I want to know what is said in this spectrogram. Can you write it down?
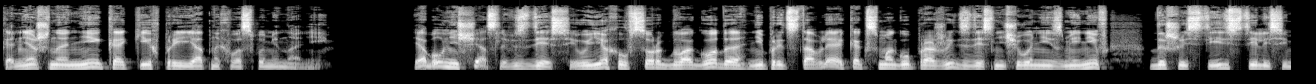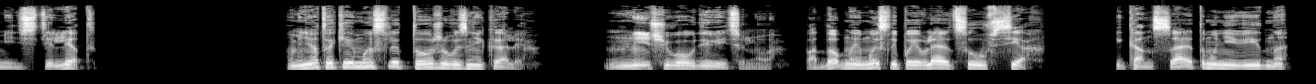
Конечно, никаких приятных воспоминаний. Я был несчастлив здесь и уехал в 42 года, не представляя, как смогу прожить здесь, ничего не изменив, до 60 или 70 лет. У меня такие мысли тоже возникали. Ничего удивительного. Подобные мысли появляются у всех и конца этому не видно,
